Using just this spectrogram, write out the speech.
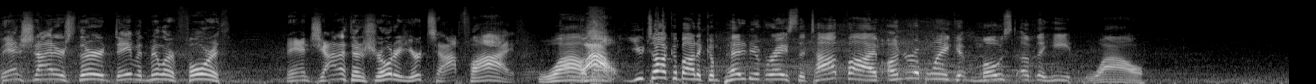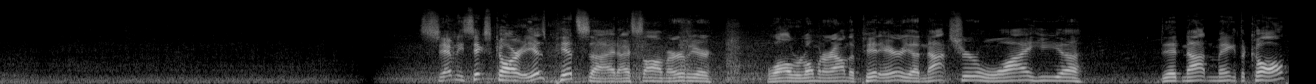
Ben Schneider's third. David Miller fourth. And Jonathan Schroeder, your top five. Wow. Wow. You talk about a competitive race, the top five under a blanket most of the heat. Wow. Seventy-six car is pit side. I saw him earlier while roaming around the pit area. Not sure why he uh, did not make the call.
